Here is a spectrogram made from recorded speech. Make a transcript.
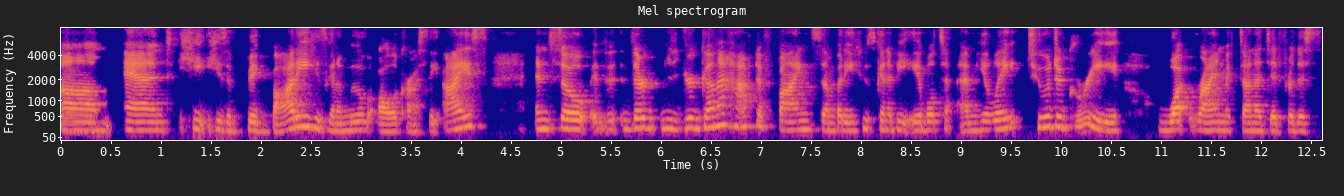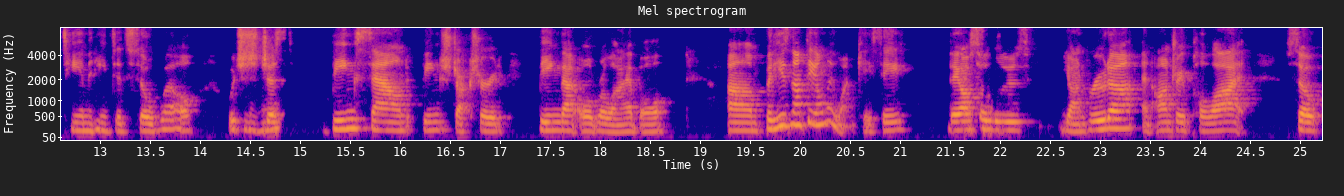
Um, and he he's a big body. He's going to move all across the ice. And so they're you're gonna have to find somebody who's gonna be able to emulate to a degree what Ryan McDonagh did for this team, and he did so well, which is mm-hmm. just being sound, being structured, being that old reliable. Um, but he's not the only one, Kasey. They also lose Jan Rutta and Ondrej Palat. So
